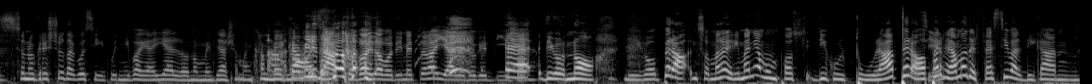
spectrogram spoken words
Sono cresciuta così, quindi poi a Yellow non mi piace manca a No, me, no, capito? esatto, poi dopo ti mettono a Yellow tu che dici? Eh, dico no, dico, però insomma noi rimaniamo un po' di cultura, però Sì. parliamo del Festival di Cannes.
